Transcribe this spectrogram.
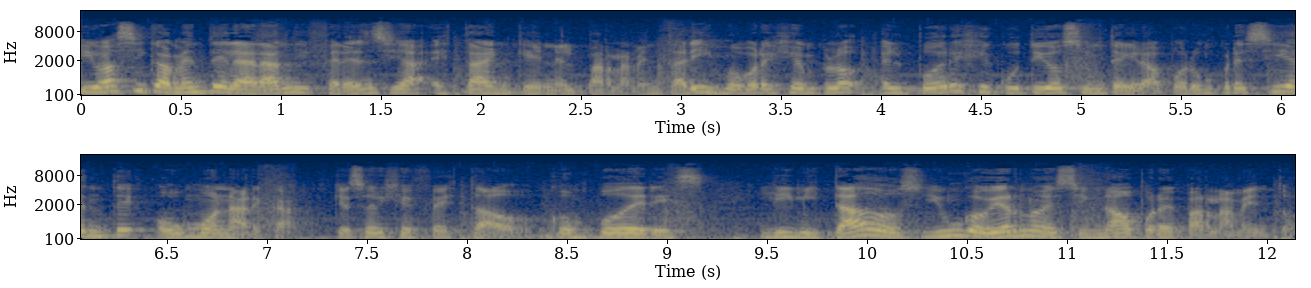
Y básicamente la gran diferencia está en que en el parlamentarismo, por ejemplo, el poder ejecutivo se integra por un presidente o un monarca, que es el jefe de Estado, con poderes limitados y un gobierno designado por el Parlamento,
